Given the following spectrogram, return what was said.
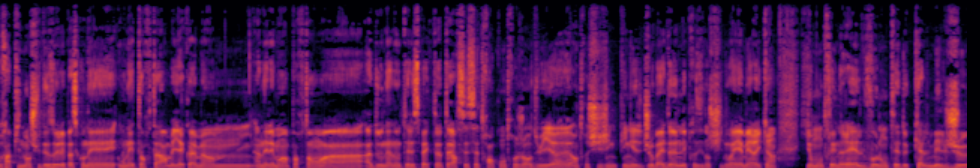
Rapidement, je suis désolé parce qu'on est, on est en retard, mais il y a quand même un, un élément important à, à, donner à nos téléspectateurs. C'est cette rencontre aujourd'hui euh, entre Xi Jinping et Joe Biden, les présidents chinois et américains, qui ont montré une réelle volonté de calmer le jeu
